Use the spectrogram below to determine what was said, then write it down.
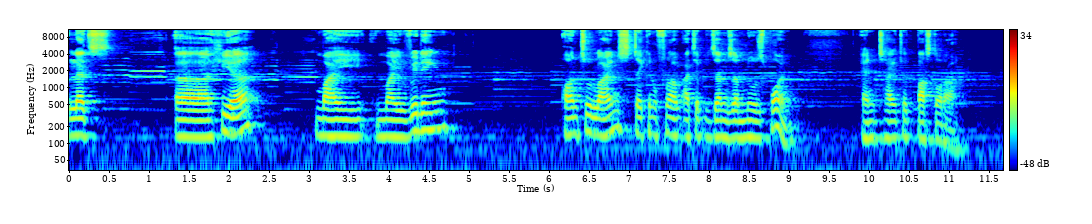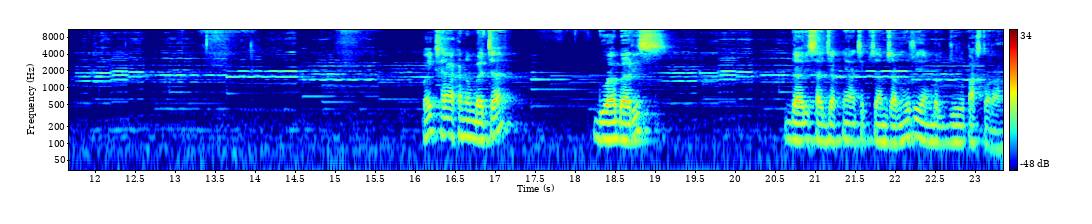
let's uh, hear my my reading on two lines taken from Acep Zamzam Nur's poem entitled Pastoral. Baik, saya akan membaca dua baris dari sajaknya Acep Zamzam Nur yang berjudul Pastoral.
